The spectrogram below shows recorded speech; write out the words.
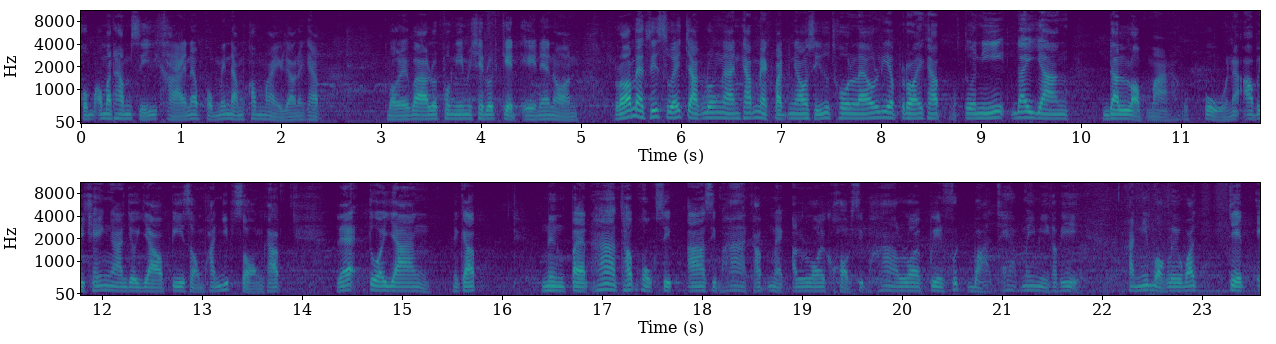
ผมเอามาทำสีขายนะผมไม่นำเข้ามาอยู่แล้วนะครับบอกเลยว่ารถพวกนี้ไม่ใช่รถเกรด A แน่นอนล้อแม็กสวยจากโรงงานครับแม็กปัดเงาสีสุโทนแล้วเรียบร้อยครับตัวนี้ได้ยาง ดันหลบมาโอ้โหนะเอาไปใช้งานยาวๆปี 2022 ครับ และตัวยางนะครับ185ทับ60 R15 ครับแม็กอลลอยขอบ 15รอยเปลี่ยนฟุตบาทแทบไม่มีครับพี่คันนี้บอกเลยว่าเกรด A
